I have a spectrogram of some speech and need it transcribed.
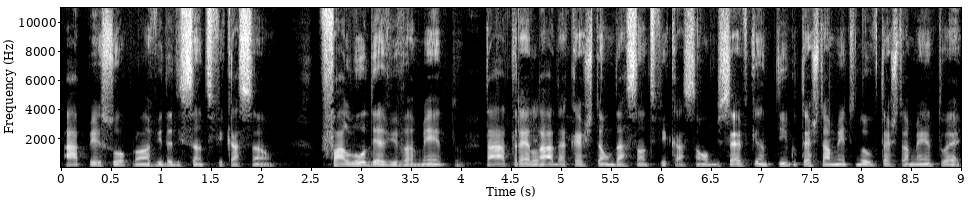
a pessoa para uma vida de santificação. Falou de avivamento, está atrelada à questão da santificação. Observe que Antigo Testamento e Novo Testamento é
